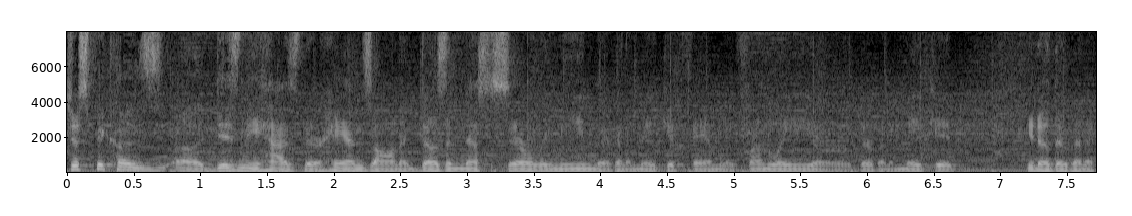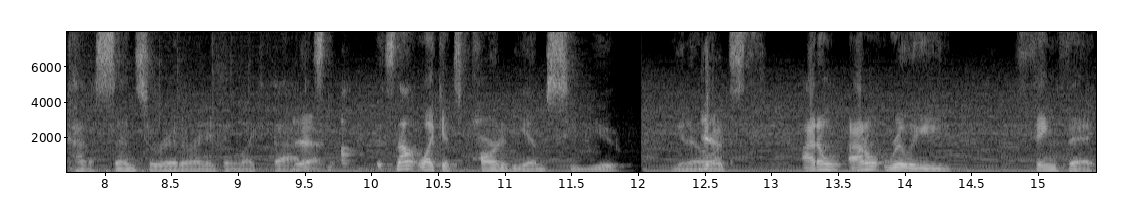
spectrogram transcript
just because uh, Disney has their hands on it doesn't necessarily mean they're going to make it family friendly or they're going to make it, you know, they're going to kind of censor it or anything like that. Yeah. It's not. It's not like it's part of the MCU. You know, Yeah. it's. I don't. I don't really think that.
